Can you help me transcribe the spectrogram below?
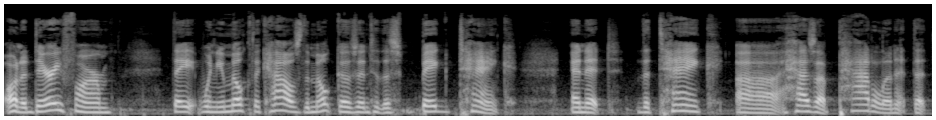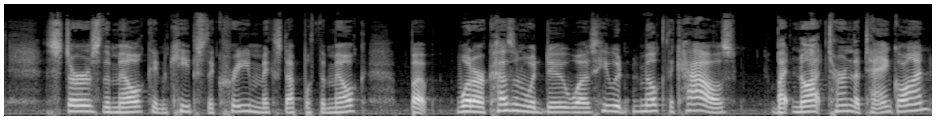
on a dairy farm, they when you milk the cows, the milk goes into this big tank, and it the tank uh, has a paddle in it that stirs the milk and keeps the cream mixed up with the milk. But what our cousin would do was he would milk the cows, but not turn the tank on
